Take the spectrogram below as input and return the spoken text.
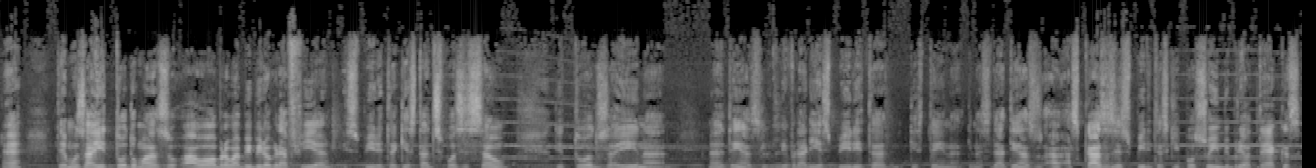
Né? Temos aí toda uma, a obra, uma bibliografia espírita que está à disposição de todos aí na, né, tem as livrarias espírita que tem na, aqui na cidade, tem as, as casas espíritas que possuem bibliotecas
